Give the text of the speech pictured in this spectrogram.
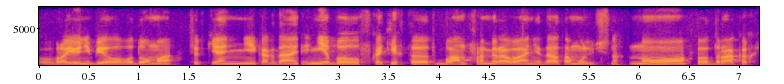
в районе Белого дома. Все-таки я никогда не был в каких-то банд формирований, да, там уличных, но в драках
